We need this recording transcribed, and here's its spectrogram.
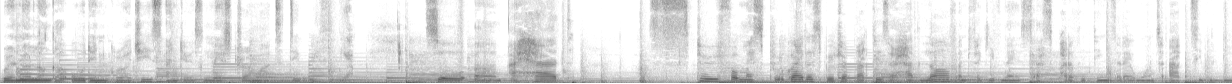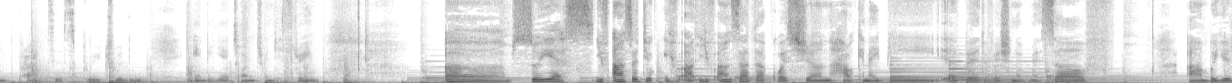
We're no longer holding grudges and there's less drama to deal with. Yeah. So um, I had spirit for my spirit, guided spiritual practice. I had love and forgiveness as part of the things that I want to actively practice spiritually in the year 2023. Um, so yes, you've answered your you've uh, you've answered that question. How can I be a better version of myself? Um, but you're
